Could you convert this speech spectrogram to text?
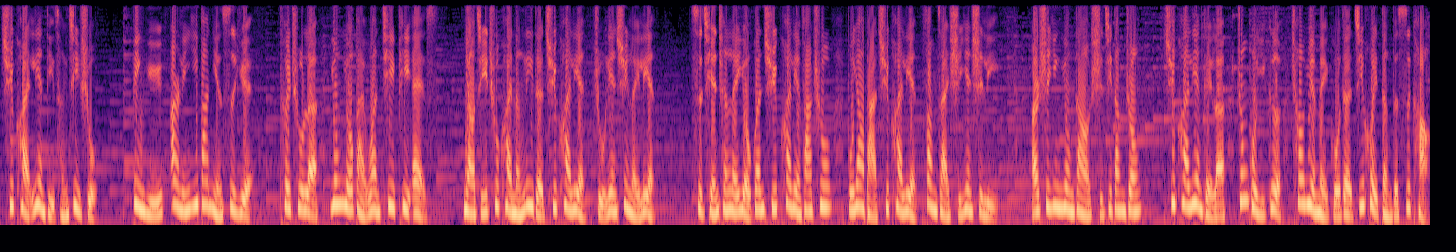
区块链底层技术，并于二零一八年四月推出了拥有百万 TPS。秒级出块能力的区块链主链迅雷链。此前陈雷有关区块链发出，不要把区块链放在实验室里，而是应用到实际当中。区块链给了中国一个超越美国的机会等的思考。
